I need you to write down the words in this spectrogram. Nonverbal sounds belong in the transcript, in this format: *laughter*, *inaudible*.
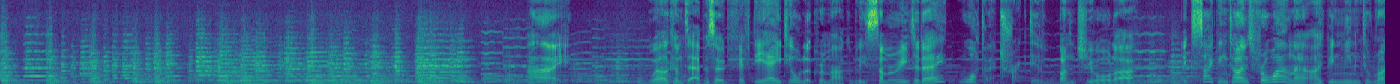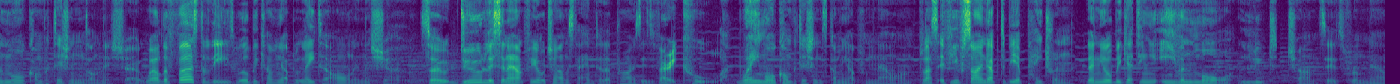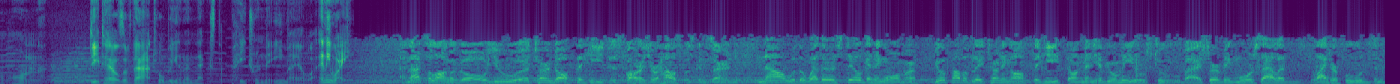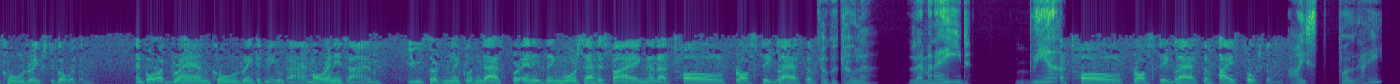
Hi. Welcome to episode 58. You all look remarkably summery today. What an attractive bunch you all are. Exciting times. For a while now, I've been meaning to run more competitions on this show. Well, the first of these will be coming up later on in the show. So do listen out for your chance to enter the prizes. Very cool. Way more competitions coming up from now on. Plus, if you've signed up to be a patron, then you'll be getting even more loot chances from now on. Details of that will be in the next patron email. Anyway, And not so long ago, you uh, turned off the heat as far as your house was concerned. Now, with the weather still getting warmer, you're probably turning off the heat on many of your meals, too, by serving more salads, lighter foods, and cold drinks to go with them. And for a grand cold drink at mealtime or any time, you certainly couldn't ask for anything more satisfying than a tall, frosty glass of Coca Cola? Lemonade? Beer? a tall, frosty glass of iced postum. Iced po eh?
